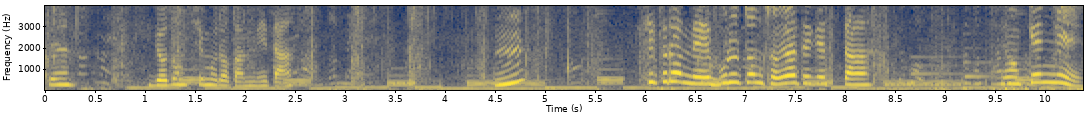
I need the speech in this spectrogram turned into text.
지금 묘종 심으러 갑니다. 응? 시들었네. 물을 좀 줘야 되겠다. 야, 깻잎.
